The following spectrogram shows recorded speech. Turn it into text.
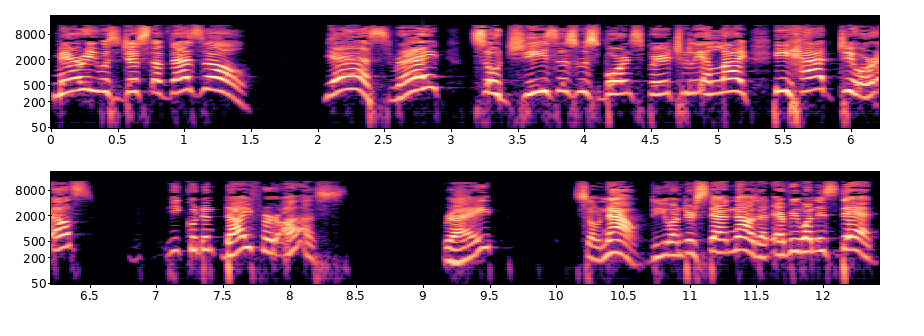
Mary was just a vessel. Yes, right? So Jesus was born spiritually alive. He had to, or else he couldn't die for us. Right? So now, do you understand now that everyone is dead?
